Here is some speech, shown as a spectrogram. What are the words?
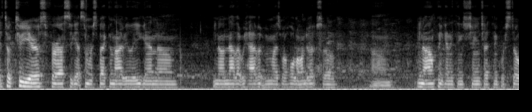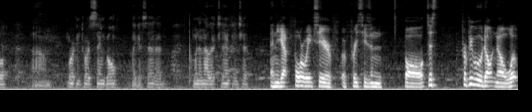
it took two years for us to get some respect in the Ivy League, and um, you know, now that we have it, we might as well hold on to it. So, um, you know, I don't think anything's changed. I think we're still um, working towards the same goal. Like I said, I'd win another championship. And you got four weeks here of preseason ball. Just for people who don't know, what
